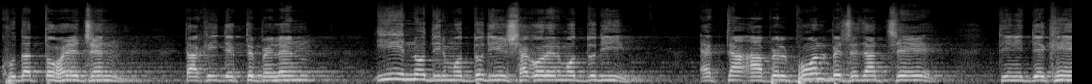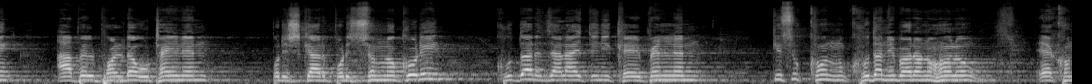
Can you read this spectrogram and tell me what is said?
ক্ষুধার্ত হয়েছেন। তাকেই দেখতে পেলেন। ই নদীর মধ্য দিয়ে, সাগরের মধ্য দিয়ে একটা আপেল ফল বেঁচে যাচ্ছে। তিনি দেখে আপেল ফলটা উঠাইলেন, পরিষ্কার পরিচ্ছন্ন করে ক্ষুধার জ্বালায় তিনি খেয়ে ফেললেন। কিছুক্ষণ ক্ষুধা নিবারণ হলো। এখন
